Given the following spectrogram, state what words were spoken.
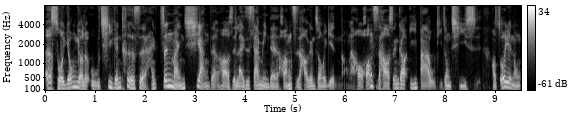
呃所拥有的武器跟特色还真蛮像的哈，是来自三民的黄子豪跟周彦农，然后黄子豪身高一八五，体重七十，好，周彦农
